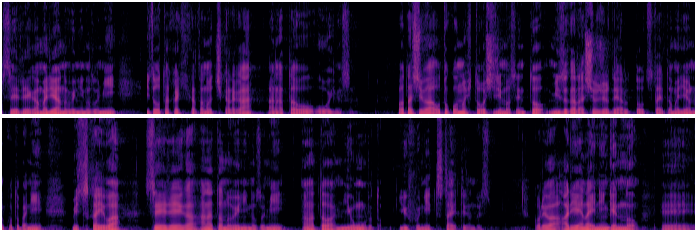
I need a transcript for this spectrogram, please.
精霊がマリアの上に臨み糸高き方の力があなたを覆います。私は男の人を知りませんと自ら処女であると伝えたマリアの言葉に見つかいは精霊があなたの上に臨みあなたは身ごもるというふうに伝えているんです。これはありえない人間の、え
